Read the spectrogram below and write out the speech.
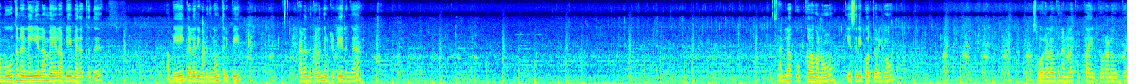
நம்ம ஊற்றின நெய்யெல்லாம் மேலே அப்படியே மிதக்குது. அப்படியே கிளறி விடுதணும் திருப்பி கலந்து கலந்து விட்டுட்டே இருங்க. நல்லா குக் ஆகணும் கேசரியை பொறுத்த வரைக்கும். ஸோ ஓரளவுக்கு நல்லா குக் ஆகிருக்கு ஓரளவுக்கு.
